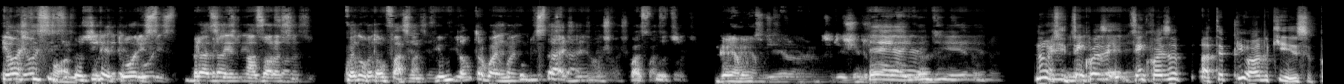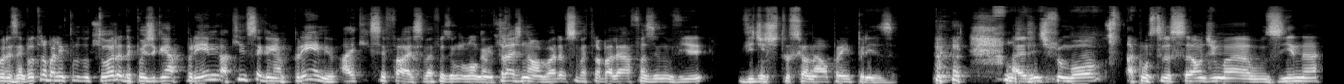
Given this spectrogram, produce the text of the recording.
Eu acho que esses, os diretores brasileiros, nas horas, quando estão fazendo filme, estão trabalhando em publicidade, né? Eu acho que quase todos. Ganha muito dinheiro, né? Dirigindo. É, ganha dinheiro. Não, e tem coisa, tem coisa até pior do que isso. Por exemplo, eu trabalhei em produtora, depois de ganhar prêmio, aqui você ganha prêmio, aí o que, que, você faz? Você vai fazer um longa-metragem? Não, agora você vai trabalhar fazendo vi, vídeo institucional para a empresa. Aí a gente filmou a construção de uma usina,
